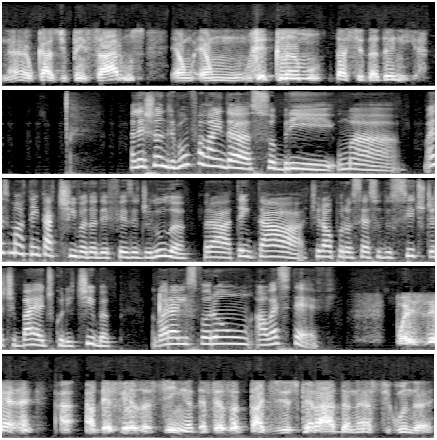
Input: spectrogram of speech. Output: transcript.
né? É o caso de pensarmos, é um, é um reclamo da cidadania. Alexandre, vamos falar ainda sobre uma mais uma tentativa da defesa de Lula para tentar tirar o processo do sítio de Atibaia de Curitiba. Agora eles foram ao STF. Pois é, a, a defesa sim, a defesa está desesperada, né? A segunda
